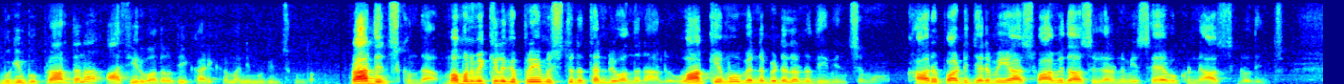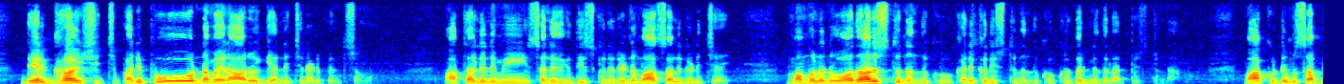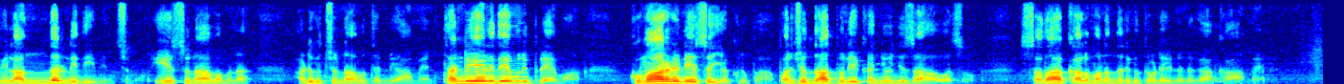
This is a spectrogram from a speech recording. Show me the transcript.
ముగింపు ప్రార్థన ఆశీర్వాదాలతో ఈ కార్యక్రమాన్ని ముగించుకుందాం. ప్రార్థించుకుందాం. మమ్మల్ని మిక్కిలుగా ప్రేమిస్తున్న తండ్రి వందనాలు. వాక్యము వెన్న బిడ్డలను దీవించము. కారుపాటి జరమియా స్వామిదాసు గారిని మీ సేవకుడిని ఆశీర్వదించి. దీర్ఘాయుషిచ్చి పరిపూర్ణమైన ఆరోగ్యాన్ని ఇచ్చి నడిపించము. మా తల్లిని మీ సన్నిధికి తీసుకుని రెండు మాసాలు గడిచాయి. మమ్మలను ఓదారుస్తున్నందుకు కనికరిస్తున్నందుకు కృతజ్ఞతలు అర్పిస్తున్నాము. మా కుటుంబ సభ్యులందరినీ దీవించము. ఏసునామమున అడుగుచున్నాము తండ్రి ఆమె తండ్రి అయిన దేవుని ప్రేమ కుమారుడి నేసయ్య కృప పరిశుద్ధాత్మని కన్యోన్య సహవాసం సదాకాలం మనందరికి తోడైనగాక ఆమె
